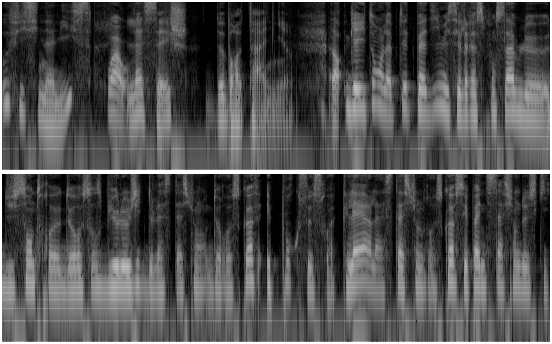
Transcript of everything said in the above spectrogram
officinalis, la sèche de Bretagne. Alors Gaëtan, on l'a peut-être pas dit, mais c'est le responsable euh, du centre de ressources biologiques de la station de Roscoff. Et pour que ce soit clair, la station de Roscoff, c'est pas une station de ski.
